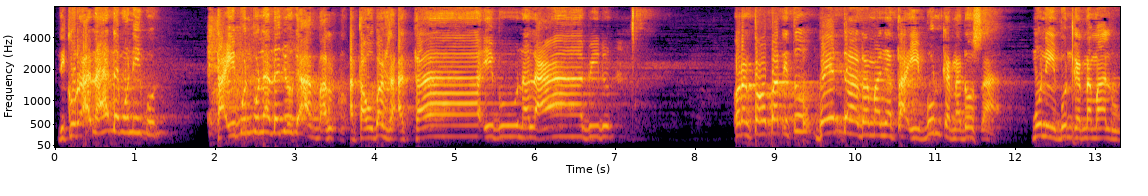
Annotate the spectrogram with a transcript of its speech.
Di Quran ada munibun. Taibun pun ada juga. Atau bahasa taibun al-abidun. Orang tobat itu beda namanya taibun karena dosa. Munibun karena malu.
